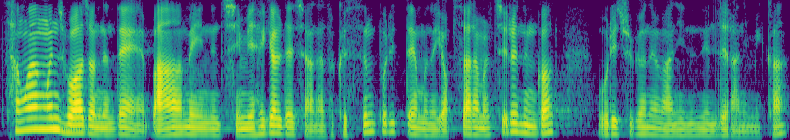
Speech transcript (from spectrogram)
상황은 좋아졌는데 마음에 있는 짐이 해결되지 않아서 그 쓴뿌리 때문에 옆 사람을 찌르는 것 우리 주변에 많이 있는 일들 아닙니까?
